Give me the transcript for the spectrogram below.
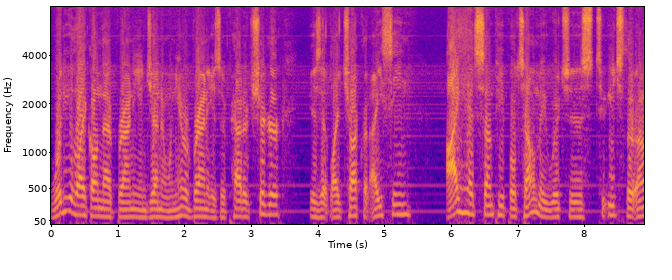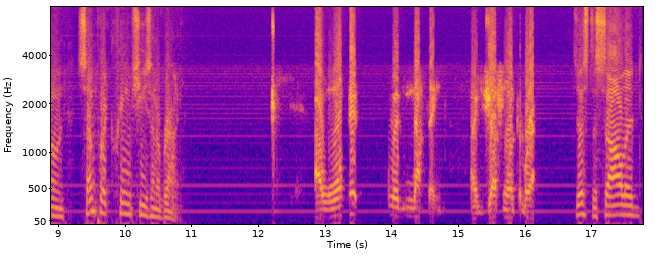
what do you like on that brownie in general? When you have a brownie, is it powdered sugar? Is it like chocolate icing? I had some people tell me, which is to each their own. Some put cream cheese on a brownie. I want it with nothing. I just want the brownie. Just a solid.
